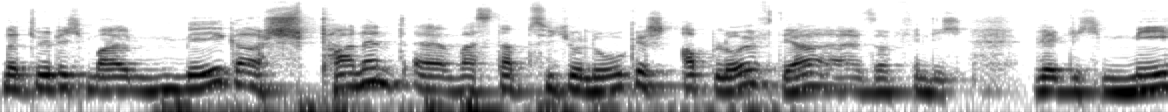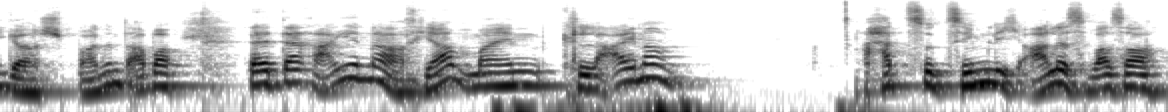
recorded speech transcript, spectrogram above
natürlich mal mega spannend, äh, was da psychologisch abläuft. Ja, also finde ich wirklich mega spannend. Aber äh, der Reihe nach, ja, mein kleiner hat so ziemlich alles, was er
